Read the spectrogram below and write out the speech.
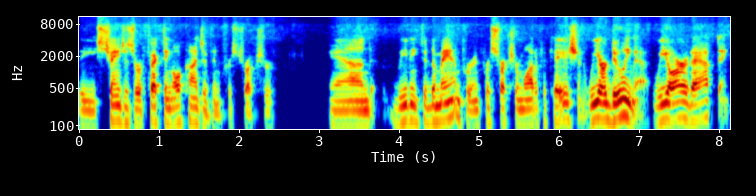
these changes are affecting all kinds of infrastructure and leading to demand for infrastructure modification. We are doing that. We are adapting,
